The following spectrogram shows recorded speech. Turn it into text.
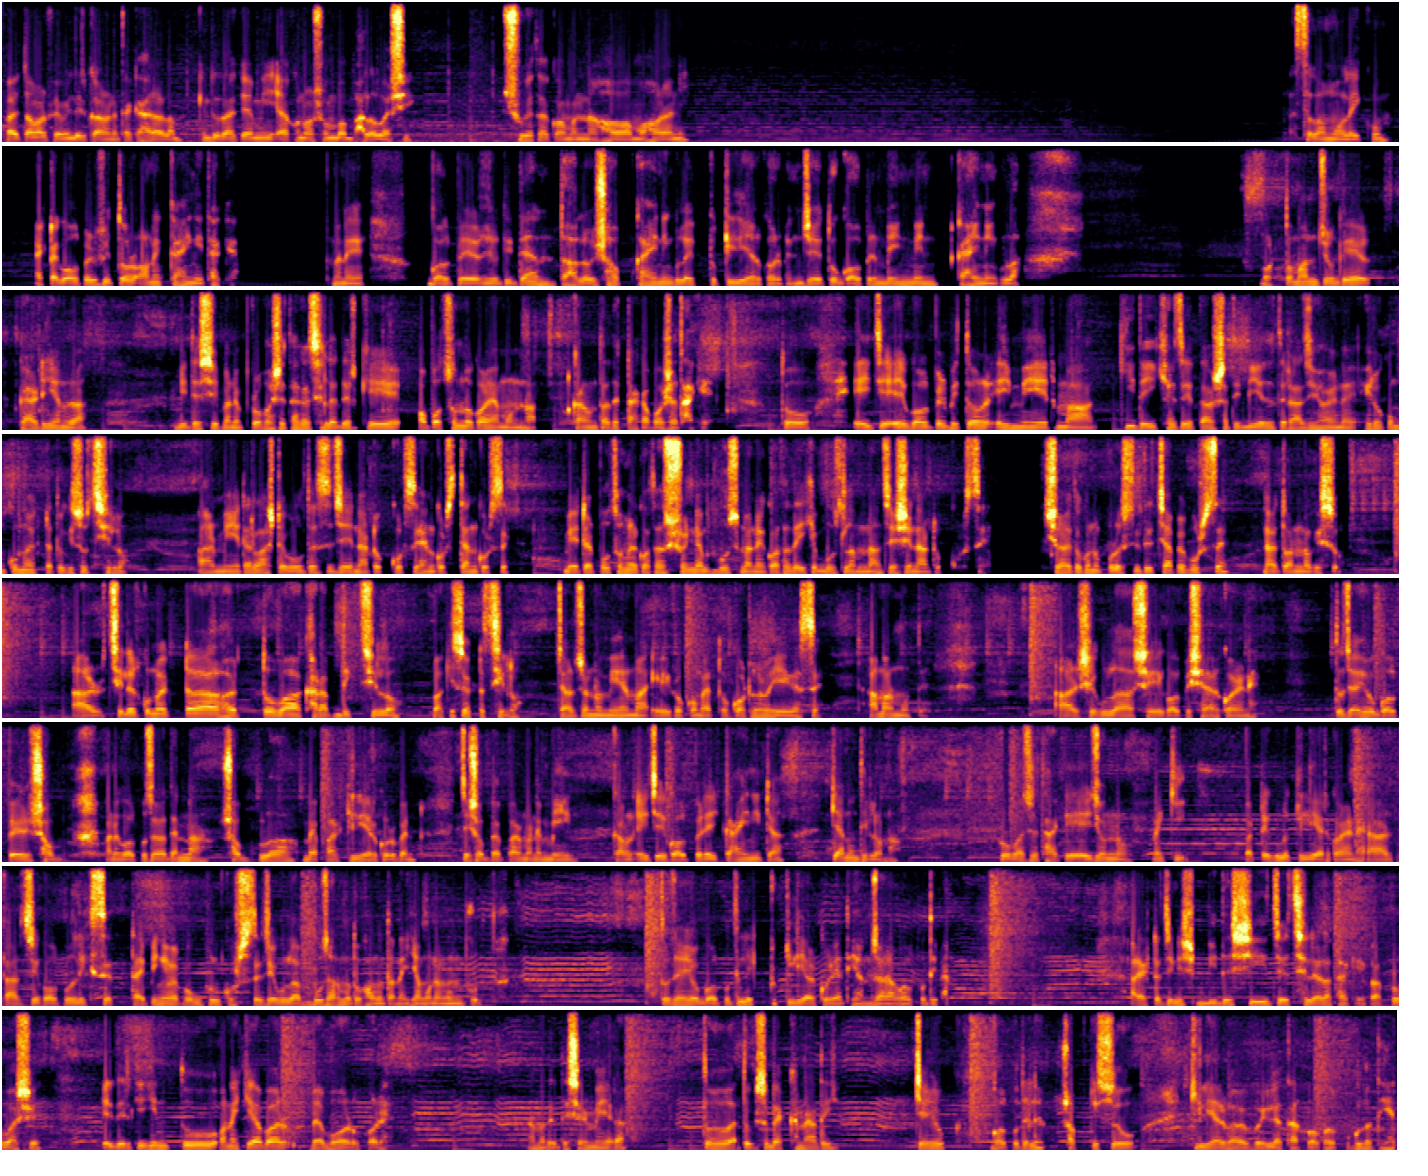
হয়তো আমার ফ্যামিলির কারণে তাকে হারালাম, কিন্তু তাকে আমি এখন অসম্ভব ভালোবাসি। শুয়ে থাকো আমার না হওয়া মহারানী। আসসালামু আলাইকুম। একটা গল্পের ভিতর অনেক কাহিনী থাকে। মানে গল্পের যদি দেন, তাহলে ওই সব কাহিনীগুলো একটু ক্লিয়ার করবেন, যেহেতু গল্পের মেইন মেইন কাহিনীগুলা। বর্তমান যুগের গার্ডিয়ানরা বিদেশি মানে প্রবাসে থাকা ছেলেদেরকে অপছন্দ করে এমন না, কারণ তাদের টাকা পয়সা থাকে। তো এই যে এই গল্পের ভিতর এই মেয়ের মা কি দেখে যে তার সাথে বিয়ে দিতে রাজি হয় না এরকম কোনো একটা তো কিছু ছিল। আর মেয়েটা লাস্টে বলতেছে যে, নাটক করছে, হ্যান করছে, ত্যান করছে। মেয়েটার প্রথমের কথা শুনে বুঝ মানে কথা দেখে বুঝলাম না যে সে নাটক করছে। সে হয়তো কোনো পরিস্থিতির চাপে পড়ছে, নয়তো অন্য কিছু। আর ছেলের কোনো একটা হয়তো বা খারাপ দিক ছিল বা কিছু একটা ছিল, যার জন্য মেয়ের মা এইরকম এত কঠোর হয়ে গেছে আমার মতে। আর সেগুলা সে গল্পে শেয়ার করে নাই তো যাই হোক, গল্পের সব মানে গল্প যারা দেন না, সবগুলো ব্যাপার ক্লিয়ার করবেন যেসব ব্যাপার মানে মেইন কারণ এই যে গল্পের এই কাহিনীটা কেন দিল না? প্রবাসে থাকে এই জন্য নাকি বাট এগুলো ক্লিয়ার করে না আর তার যে গল্প লিখছে টাইপিংয়ে ভুল করছে, যেগুলো বোঝার মতো ক্ষমতা নেই, এমন এমন ভুল। তো যাই হোক গল্প দিলে একটু ক্লিয়ার করে দিয়ান, যারা গল্প দিবেন। আর একটা জিনিস, বিদেশি যে ছেলেরা থাকে বা প্রবাসে, এদেরকে কিন্তু অনেকে আবার ব্যবহারও করে। আমাদের দেশের মেয়েরা। তো এত কিছু ব্যাখ্যা না দেই। যাই হোক, গল্প দিলে সব কিছু ক্লিয়ারভাবে বললে তারপর গল্পগুলো দিয়ে।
